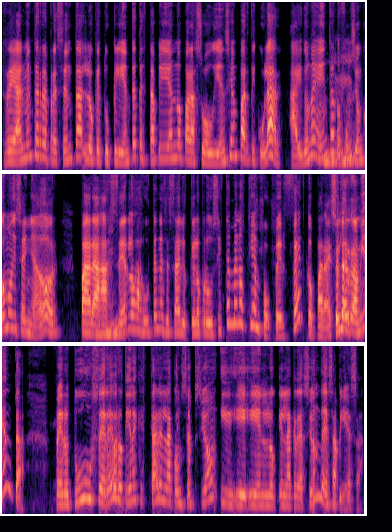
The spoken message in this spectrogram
realmente representa lo que tu cliente te está pidiendo para su audiencia en particular. Ahí donde entra tu función como diseñador para hacer los ajustes necesarios. Que lo produciste en menos tiempo, perfecto, para eso es la herramienta. Pero tu cerebro tiene que estar en la concepción y, en, lo, en la creación de esa pieza.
